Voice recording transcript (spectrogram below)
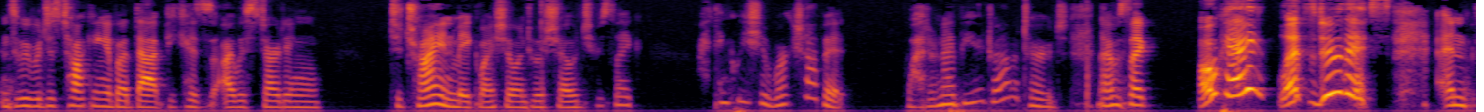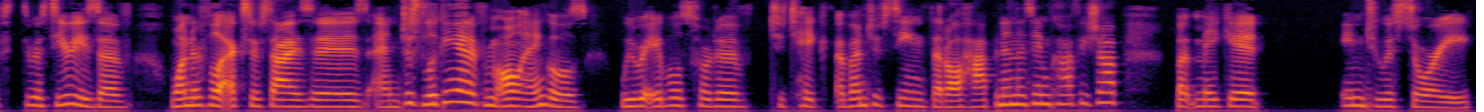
And so we were just talking about that because I was starting to try and make my show into a show. And she was like, I think we should workshop it. Why don't I be your dramaturge? And I was like, okay, let's do this. And through a series of wonderful exercises and just looking at it from all angles, we were able sort of to take a bunch of scenes that all happen in the same coffee shop, but make it into a story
